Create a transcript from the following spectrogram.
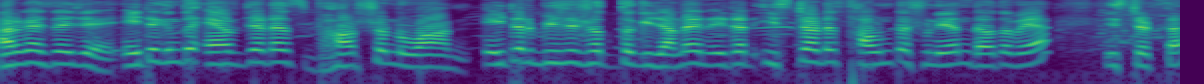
আর গাইস এই যে এটা কিন্তু এফজেডএস ভার্সন ওয়ান এইটার বিশেষত্ব কি জানেন? এটার স্টার্টের সাউন্ডটা শুনিয়েন দাও তো ভাইয়া স্টার্টটা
